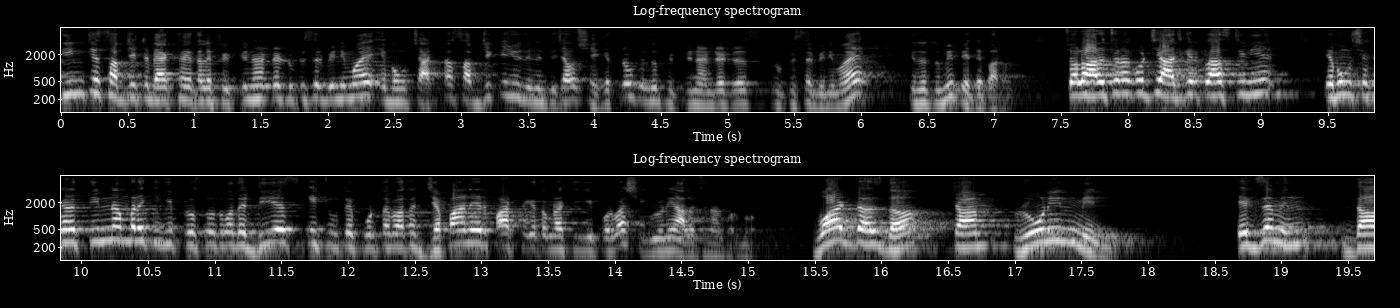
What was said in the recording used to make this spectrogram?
তিনটে সাবজেক্টে ব্যাক থাকে তাহলে ফিফটিন হান্ড্রেড রুপিসের বিনিময়ে এবং চারটা সাবজেক্টে যদি নিতে চাও সেক্ষেত্রেও কিন্তু ফিফটিন হান্ড্রেড রুপিসের বিনিময়ে কিন্তু তুমি পেতে পারো চলো আলোচনা করছি আজকের ক্লাসটি নিয়ে এবং সেখানে তিন নম্বরে কি কি প্রশ্ন তোমাদের ডিএসই টুতে e পড়তে হবে অর্থাৎ জাপানের পার্ট থেকে তোমরা কি কি পড়বা সেগুলো নিয়ে আলোচনা করবো what does the term ronin mean examine the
